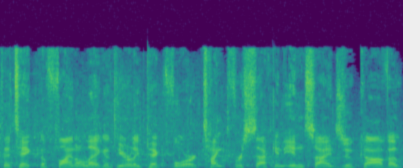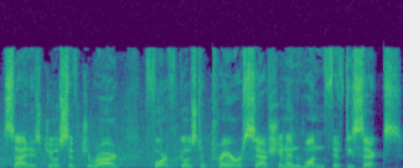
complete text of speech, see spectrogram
to take the final leg of the early pick four. Tight for second inside Zukov. Outside is Joseph Girard. Fourth goes to Prayer Session in 156.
